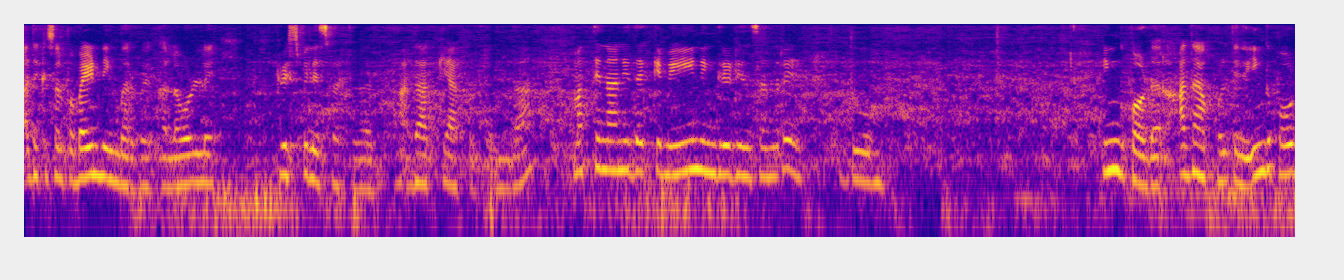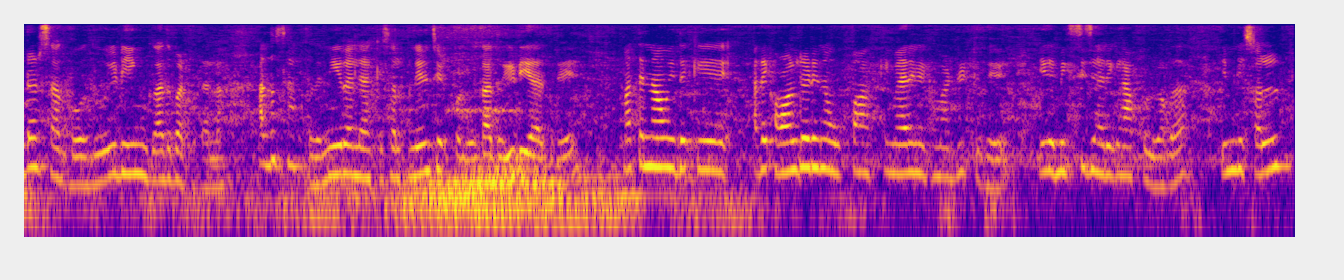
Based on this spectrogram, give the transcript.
ಅದಕ್ಕೆ ಸ್ವಲ್ಪ ಬೈಂಡಿಂಗ್ ಬರಬೇಕಲ್ಲ, ಒಳ್ಳೆ ಕ್ರಿಸ್ಪಿನೆಸ್ ಬರ್ತದೆ ಅದು. ಅದು ಅಕ್ಕಿ ಹಾಕೋದ್ರಿಂದ ಮತ್ತು ನಾನು ಇದಕ್ಕೆ ಮೇಯ್ನ್ ಇಂಗ್ರೀಡಿಯೆಂಟ್ಸ್ ಅಂದರೆ ಇದು ಇಂಗು ಪೌಡರ್ ಅದು ಹಾಕ್ಕೊಳ್ತೀನಿ. ಇಂಗು ಪೌಡರ್ಸ್ ಆಗ್ಬೋದು, ಇಡೀ ಇಂಗು ಅದು ಬರ್ತದಲ್ಲ, ಅದು ಸಾಕ್ತದೆ. ನೀರಲ್ಲಿ ಹಾಕಿ ಸ್ವಲ್ಪ ನೆನೆಸಿಟ್ಕೊಳ್ಬೇಕು ಅದು ಇಡೀ ಆದರೆ. ಮತ್ತು ನಾವು ಇದಕ್ಕೆ, ಅದಕ್ಕೆ ಆಲ್ರೆಡಿ ನಾವು ಉಪ್ಪು ಹಾಕಿ ಮ್ಯಾರಿನೇಟ್ ಮಾಡಿ ಇಟ್ಟಿದ್ದೇವೆ ಈಗ ಮಿಕ್ಸಿ ಜಾರಿಗೆ ಹಾಕ್ಕೊಳ್ಳುವಾಗ ನಿಮಗೆ ಸ್ವಲ್ಪ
